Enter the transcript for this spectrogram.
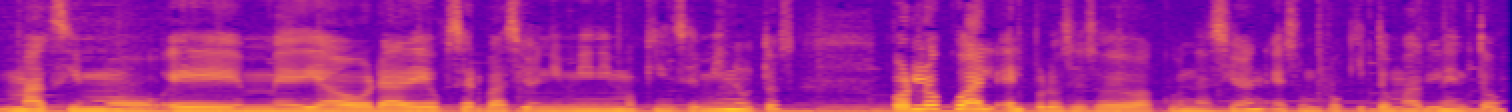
máximo eh, media hora de observación y mínimo 15 minutos, por lo cual el proceso de vacunación es un poquito más lento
